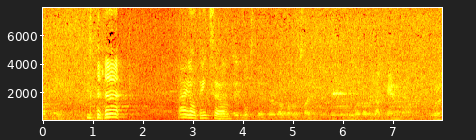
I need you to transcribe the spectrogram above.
company? I don't think so. It, it looks the, their logo looks like the new logo for Tropicana now. What?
